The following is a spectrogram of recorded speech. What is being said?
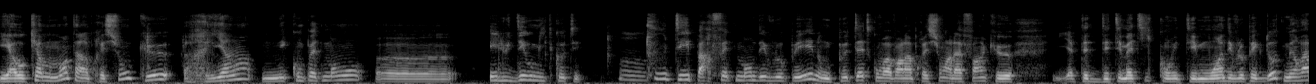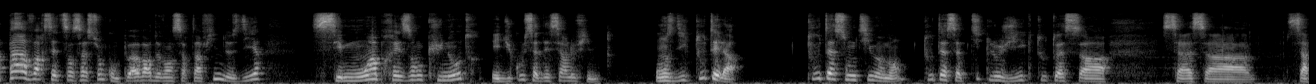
Et à aucun moment, tu as l'impression que rien n'est complètement euh, éludé ou mis de côté. Mm. Tout est parfaitement développé, donc peut-être qu'on va avoir l'impression à la fin qu'il y a peut-être des thématiques qui ont été moins développées que d'autres, mais on va pas avoir cette sensation qu'on peut avoir devant certains films de se dire c'est moins présent qu'une autre, et du coup ça dessert le film. On se dit que tout est là, tout a son petit moment, tout a sa petite logique, tout a sa, sa, sa,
